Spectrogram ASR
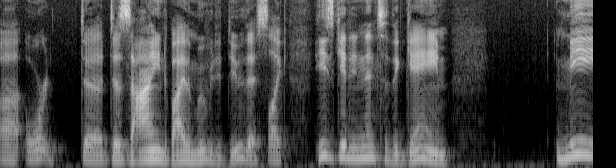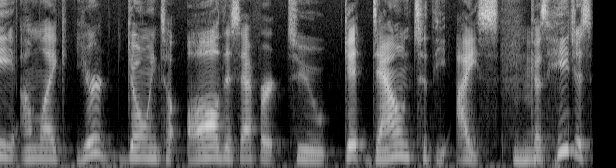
uh or d- designed by the movie to do this. Like he's getting into the game. Me, I'm like, you're going to all this effort to get down to the ice mm-hmm. because he just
